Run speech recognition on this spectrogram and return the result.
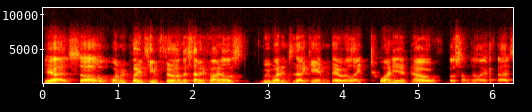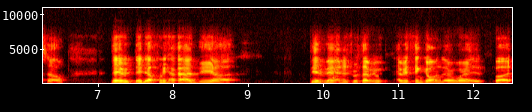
Yeah, so when we played Team Thrill in the semifinals, we went into that game. They were like twenty and zero oh or something like that. So they they definitely had the uh, the advantage with every everything going their way. But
